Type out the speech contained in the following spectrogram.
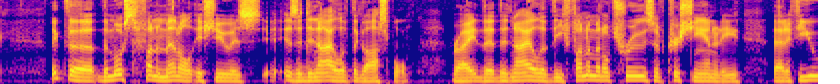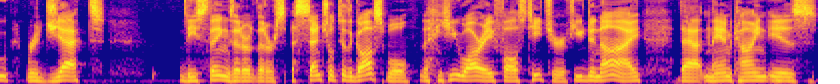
I think the, the most fundamental issue is is a denial of the gospel, right? The denial of the fundamental truths of Christianity that if you reject these things that are that are essential to the gospel, that you are a false teacher. If you deny that mankind is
